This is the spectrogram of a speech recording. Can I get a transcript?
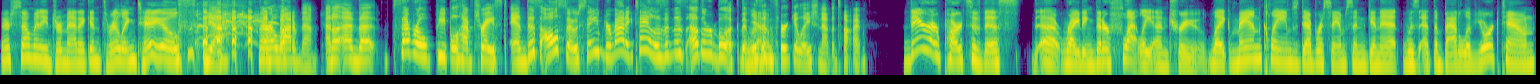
There's so many dramatic and thrilling tales. yeah, there are a lot of them, and, uh, and that several people have traced. And this also same dramatic tale is in this other book that was yeah. in circulation at the time. There are parts of this uh, writing that are flatly untrue. Like, Mann claims Deborah Sampson Gannett was at the Battle of Yorktown,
